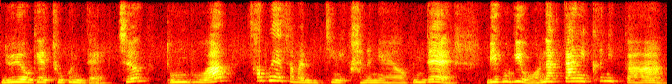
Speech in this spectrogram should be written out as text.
뉴욕에 두 군데, 즉 동부와 서부에서만 미팅이 가능해요. 근데 미국이 워낙 땅이 크니까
